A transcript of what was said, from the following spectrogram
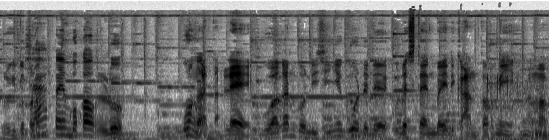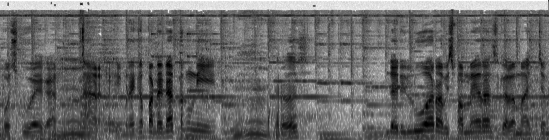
Lu gitu pernah Siapa yang bokau? Lu. gua nggak tak le gua kan kondisinya gua udah udah standby di kantor nih sama Hmm. bos gue kan Hmm. nah mereka pada datang nih Mm-mm, terus? dari luar habis pameran segala macem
